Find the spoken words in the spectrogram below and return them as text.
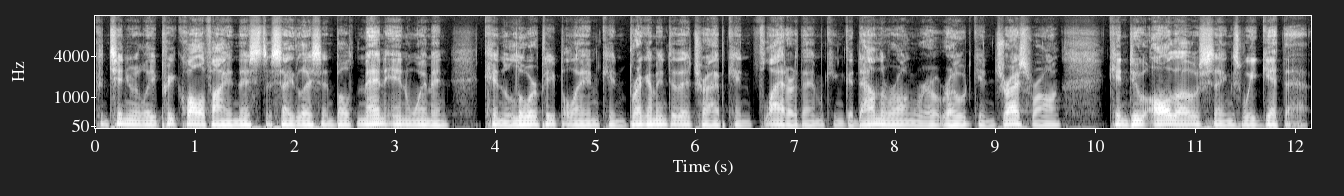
continually pre-qualifying this to say, listen, both men and women can lure people in, can bring them into their trap, can flatter them, can go down the wrong road, can dress wrong, can do all those things. We get that.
